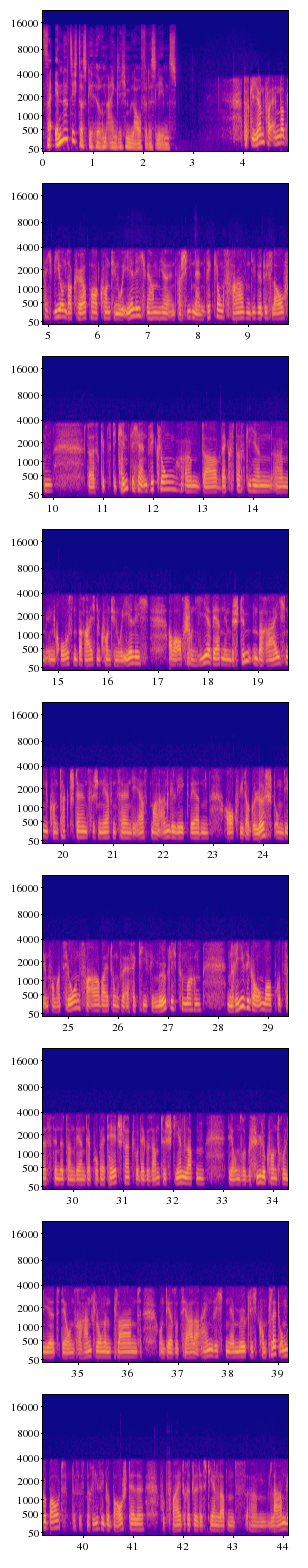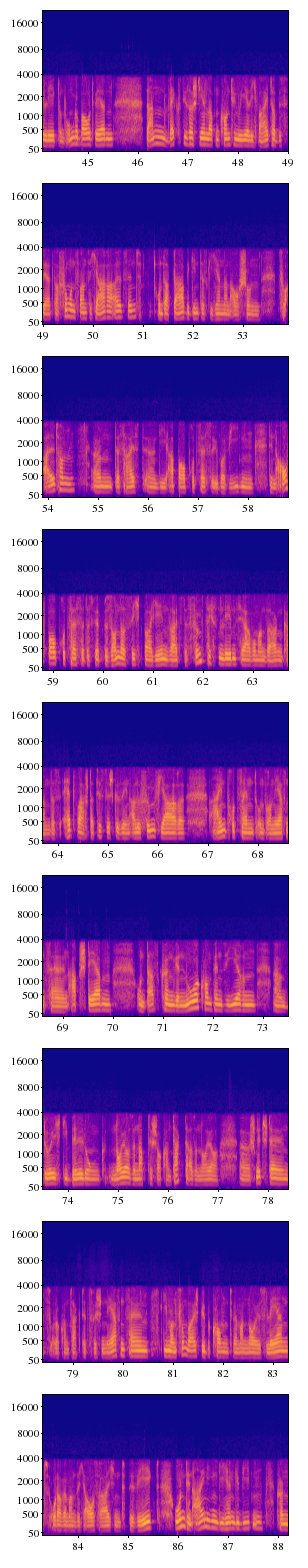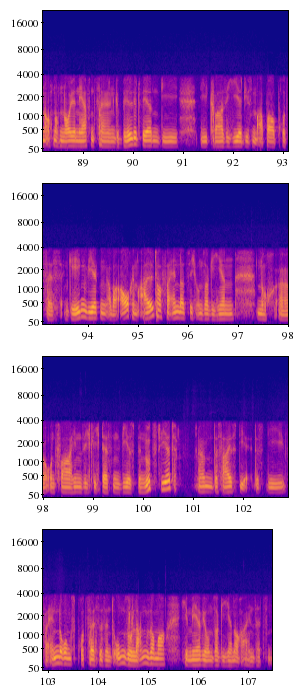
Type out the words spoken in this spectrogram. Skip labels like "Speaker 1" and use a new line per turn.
verändert sich das Gehirn eigentlich im Laufe des Lebens?
Das Gehirn verändert sich wie unser Körper kontinuierlich. Wir haben hier in verschiedene Entwicklungsphasen, die wir durchlaufen. Da gibt es die kindliche Entwicklung, ähm, da wächst das Gehirn ähm, in großen Bereichen kontinuierlich, aber auch schon hier werden in bestimmten Bereichen Kontaktstellen zwischen Nervenzellen, die erstmal angelegt werden, auch wieder gelöscht, um die Informationsverarbeitung so effektiv wie möglich zu machen. Ein riesiger Umbauprozess findet dann während der Pubertät statt, wo der gesamte Stirnlappen, der unsere Gefühle kontrolliert, der unsere Handlungen plant und der soziale Einsichten ermöglicht, komplett umgebaut. Das ist eine riesige Baustelle, wo zwei Drittel des Stirnlappens ähm, lahmgelegt und umgebaut werden. Dann wächst dieser Stirnlappen kontinuierlich weiter, bis wir etwa 25 Jahre alt sind. Und ab da beginnt das Gehirn dann auch schon zu altern. Ähm, das heißt, äh, die Abbauprozesse überwiegen den Aufbauprozesse. Das wird besonders sichtbar jenseits des 50. Lebensjahr, wo man sagen kann, dass etwa statistisch gesehen alle fünf Jahre ein Prozent unserer Nervenzellen absterben. Und das können wir nur kompensieren ähm, durch die Bildung neuer synaptischer Kontakte, also neuer äh, Schnittstellen oder Kontakte zwischen Nervenzellen, die man zum Beispiel bekommt, wenn man Neues lernt oder wenn man sich ausreichend bewegt. Und in einigen Gehirngebieten können auch noch neue Nervenzellen gebildet werden, die, die quasi hier diesem Abbauprozess entgegenwirken. Aber auch im Alter verändert sich unser Gehirn noch, äh, und zwar hinsichtlich dessen, wie es benutzt wird. Ähm, das heißt, die, das, die Veränderungsprozesse sind umso langsamer, je mehr wir unser Gehirn auch einsetzen.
